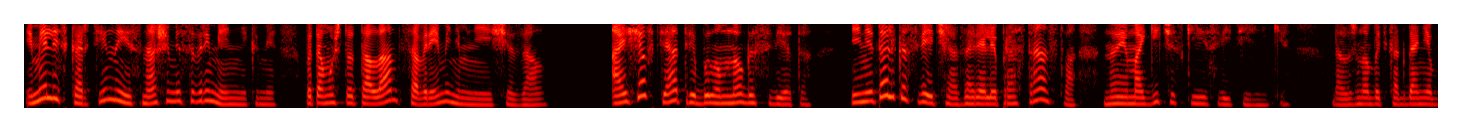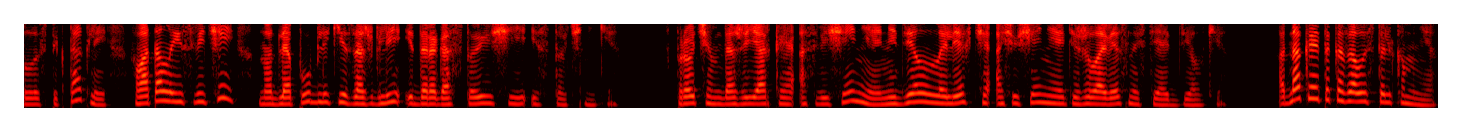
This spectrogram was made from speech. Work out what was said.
Имелись картины и с нашими современниками, потому что талант со временем не исчезал. А еще в театре было много света, и не только свечи озаряли пространство, но и магические светильники — Должно быть, когда не было спектаклей, хватало и свечей, но для публики зажгли и дорогостоящие источники. Впрочем, даже яркое освещение не делало легче ощущение тяжеловесности отделки. Однако это казалось только мне.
